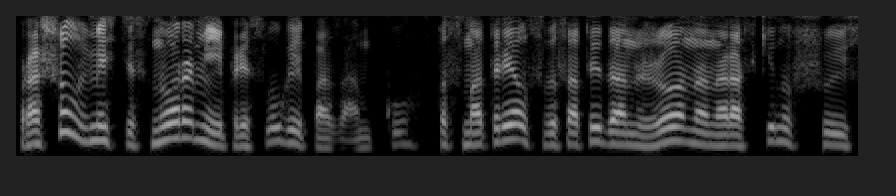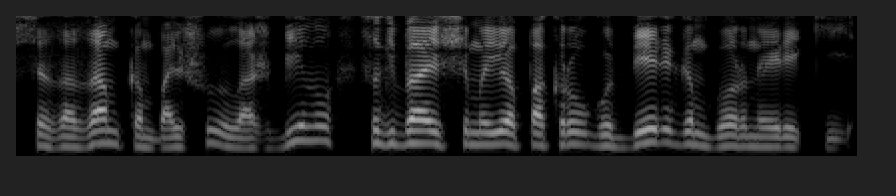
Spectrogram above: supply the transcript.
Прошел вместе с норами и прислугой по замку, посмотрел с высоты донжона на раскинувшуюся за замком большую ложбину с огибающим ее по кругу берегом горной реки.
